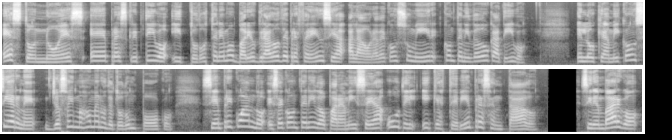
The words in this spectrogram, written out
esto no es eh, prescriptivo y todos tenemos varios grados de preferencia a la hora de consumir contenido educativo. En lo que a mí concierne, yo soy más o menos de todo un poco, siempre y cuando ese contenido para mí sea útil y que esté bien presentado. Sin embargo,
